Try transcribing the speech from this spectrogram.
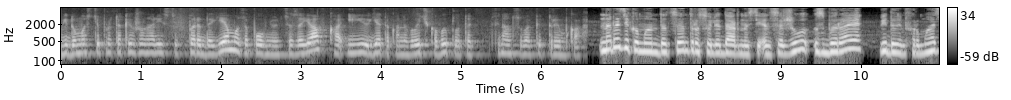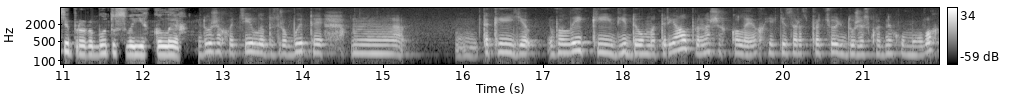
відомості про таких журналістів, передаємо, заповнюється заявка, і є така невеличка виплата, фінансова підтримка. Наразі команда Центру солідарності НСЖУ збирає відеоінформацію про роботу своїх колег. Дуже хотіли б зробити такий великий відеоматеріал про наших колег, які зараз працюють в дуже складних умовах.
